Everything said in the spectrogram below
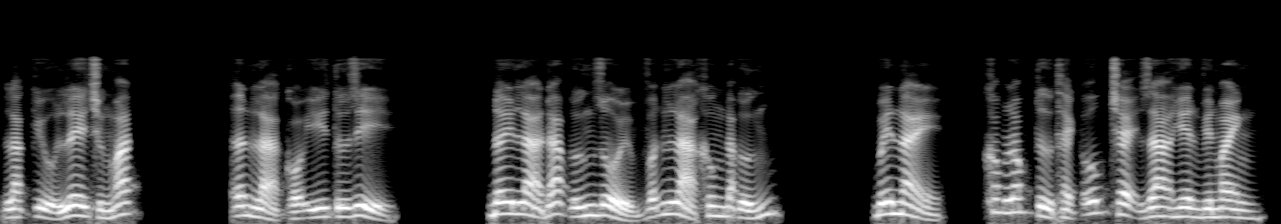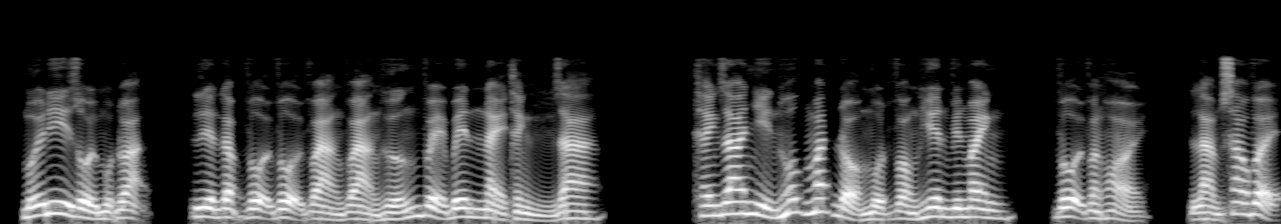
Lạc cửu lê trừng mắt. Ân là có ý tứ gì? Đây là đáp ứng rồi vẫn là không đáp ứng. Bên này, khóc lóc từ thạch ốc chạy ra hiên viên manh, mới đi rồi một đoạn, liền gặp vội vội vàng vàng hướng về bên này thành ra. Thành ra nhìn hốc mắt đỏ một vòng hiên viên manh, vội vàng hỏi, làm sao vậy?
